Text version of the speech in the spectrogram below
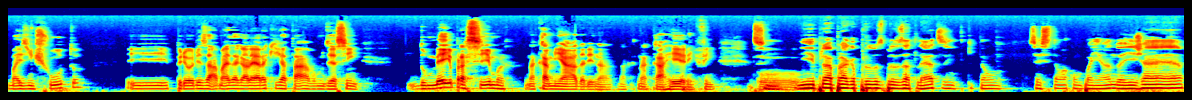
mais enxuto e priorizar mais a galera que já tá, vamos dizer assim, do meio pra cima na caminhada ali, na, na, na carreira, enfim. Sim. O- E para os atletas que estão, vocês estão acompanhando aí, já é,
